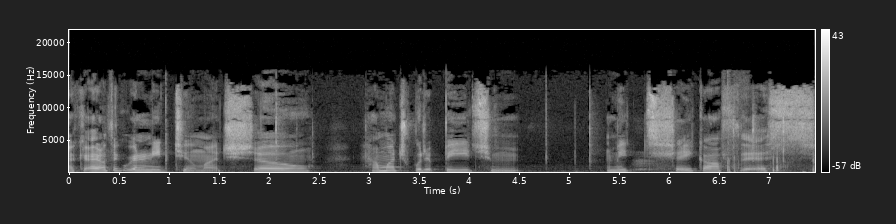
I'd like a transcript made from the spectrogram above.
Okay, I don't think we're going to need too much. So, how much would it be to... Let me take off this.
